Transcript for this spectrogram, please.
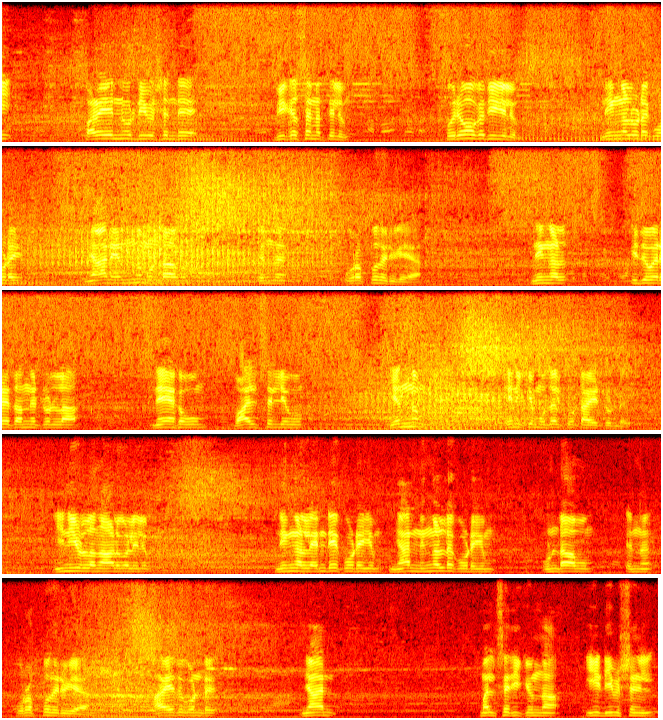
പഴയന്നൂർ ഡിവിഷന്റെ വികസനത്തിലും പുരോഗതിയിലും നിങ്ങളുടെ കൂടെ ഞാൻ എന്നും ഉണ്ടാകും എന്ന് ഉറപ്പു തരികയാണ് നിങ്ങൾ ഇതുവരെ തന്നിട്ടുള്ള സ്നേഹവും വാത്സല്യവും എന്നും എനിക്ക് മുതൽക്കൂട്ടായിട്ടുണ്ട്. ഇനിയുള്ള നാളുകളിലും നിങ്ങൾ എന്റെ കൂടെയും ഞാൻ നിങ്ങളുടെ കൂടെയും ഉണ്ടാവും എന്ന് ഉറപ്പു തരികയാണ് ആയതുകൊണ്ട് ഞാൻ മത്സരിക്കുന്ന ഈ ഡിവിഷനിൽ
